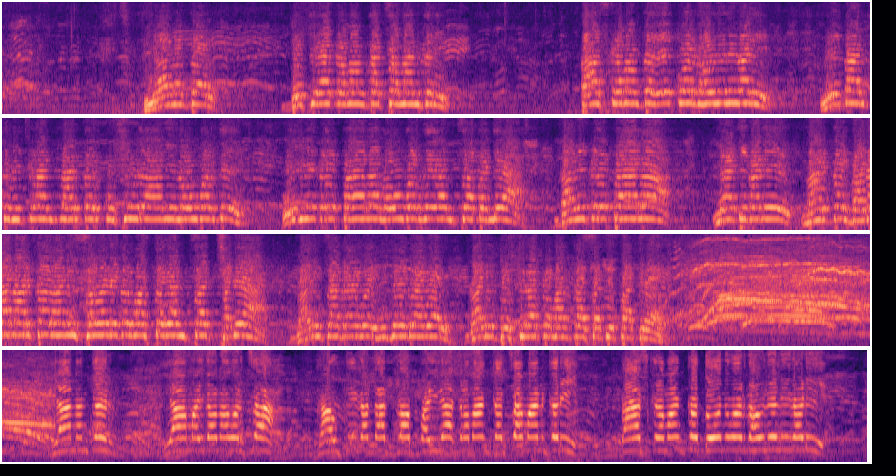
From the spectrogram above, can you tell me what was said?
यानंतर दुसऱ्या क्रमांकाचा मानकरी. तास क्रमांक एक वर धावलेली गाडी. वेदांत विक्रांत नारकर कुशिवडा आणि नऊ बर्दे उजवीकडे पळाला नऊ बर्दे यांचा बंड्या. डावीकडे पळाला या ठिकाणी नारकर दादा नारकर आणि सवडेकर मास्तर यांचा छड्या. गाडीचा ड्रायव्हर विजय ड्रायव्हर गाडी दुसऱ्या क्रमांकासाठी पात्र. यानंतर या मैदानावरचा गावठी गटातला पहिल्या क्रमांकाचा मानकरी. तास क्रमांक दोन वर धावलेली गाडी.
